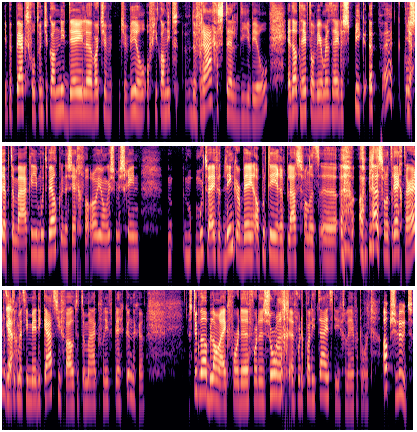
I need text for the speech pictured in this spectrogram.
je beperkt voelt, want je kan niet delen wat je, wat je wil of je kan niet de vragen stellen die je wil. En dat heeft dan weer met het hele speak-up concept te maken. Je moet wel kunnen zeggen van, oh jongens, misschien moeten we even het linkerbeen amputeren in plaats van het, eh, in plaats van het rechter. Hè? Dat Ja. heeft ook met die medicatiefouten te maken van die verpleegkundigen. Is natuurlijk wel belangrijk voor de, voor de zorg en voor de kwaliteit die geleverd wordt. Absoluut.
